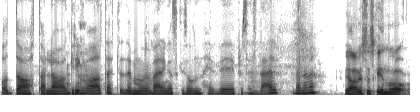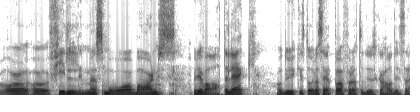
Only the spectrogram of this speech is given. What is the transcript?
og datalagring og alt dette. Det må jo være en ganske sånn heavy prosess mm. der, regner jeg med? Ja, hvis du skal inn og, og, og filme små barns private lek, og du ikke står og ser på for at du skal ha disse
